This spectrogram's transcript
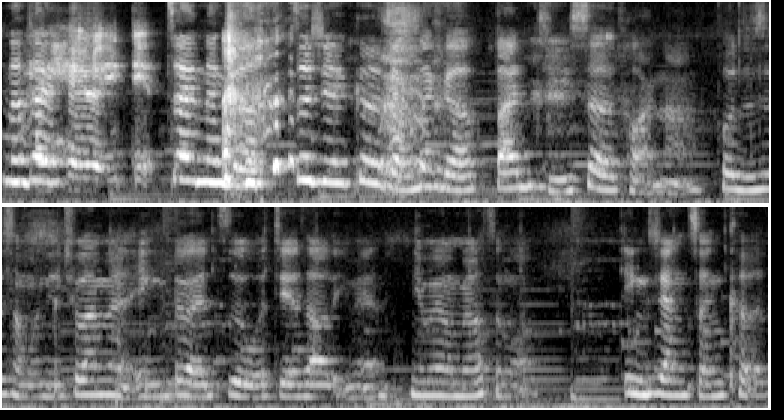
那在黑了一点，在那个这些各种那个班级社团啊，或者是什么，你去外面的营队自我介绍里面，你们有没有什么印象深刻的？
